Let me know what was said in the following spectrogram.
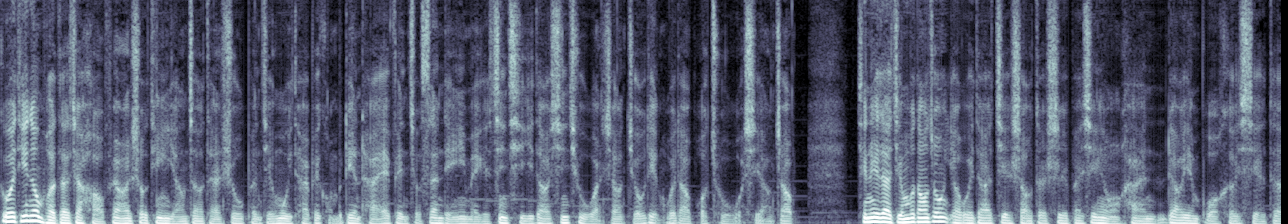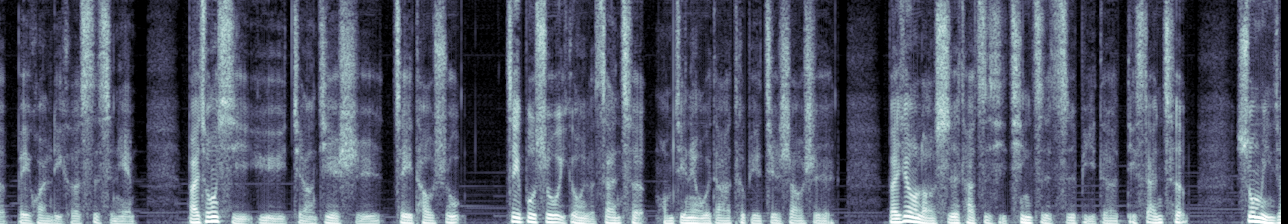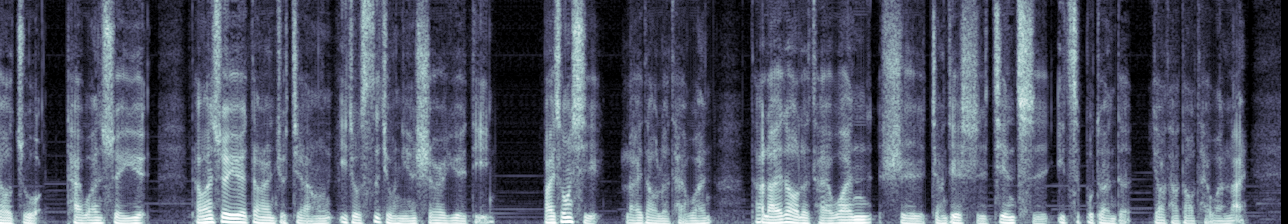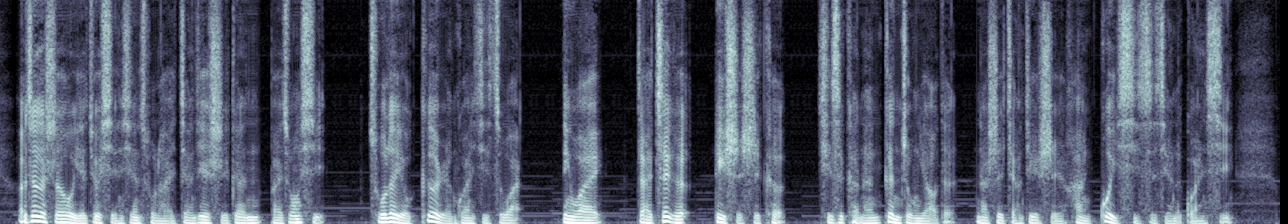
各位听众朋友，大家好，欢迎收听《杨照谈书》。本节目以台北广播电台 FM 九三点一，每个星期一到星期五晚上九点为大家播出。我是杨照。今天在节目当中要为大家介绍的是白先勇和廖彦博合写的《悲欢离合四十年》，白崇禧与蒋介石这一套书。这部书一共有三册，我们今天为大家特别介绍是白先勇老师他自己亲自执笔的第三册，书名叫做《台湾岁月》。台湾岁月当然就讲一九四九年十二月底，白崇禧来到了台湾。他来到了台湾，是蒋介石坚持一直不断的要他到台湾来，而这个时候也就显现出来，蒋介石跟白崇禧除了有个人关系之外，另外在这个历史时刻，其实可能更重要的，那是蒋介石和桂系之间的关系。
